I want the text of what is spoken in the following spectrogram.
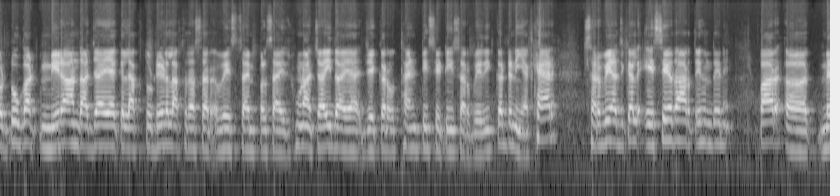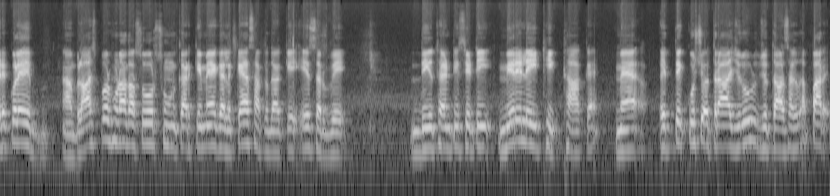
ਘੱਟੋ ਘੱਟ ਮੇਰਾ ਅੰਦਾਜ਼ਾ ਇਹ ਹੈ ਕਿ ਲੱਖ ਤੋਂ 1.5 ਲੱਖ ਦਾ ਸਰਵੇ ਸੈਂਪਲ ਸਾਈਜ਼ ਹੋਣਾ ਚਾਹੀਦਾ ਹੈ ਜੇਕਰ ਆਥੈਂਟਿਸਿਟੀ ਸਰਵੇ ਦੀ ਕੱਢਣੀ ਹੈ ਖੈਰ ਸਰਵੇ ਅੱਜਕੱਲ ਇਸੇ ਆਧਾਰ ਤੇ ਹੁੰਦੇ ਨੇ। ਪਰ ਮੇਰੇ ਕੋਲੇ ਅ, ਬਲਾਸਪੁਰ ਹੁਣਾਂ ਦਾ ਸੋਰਸ ਹੋਣ ਕਰਕੇ ਮੈਂ ਇਹ ਗੱਲ ਕਹਿ ਸਕਦਾ ਕਿ ਇਹ ਸਰਵੇ ਦੀ ਆਥੈਂਟਿਸਿਟੀ ਮੇਰੇ ਲਈ ਠੀਕ ਠਾਕ ਹੈ। ਮੈਂ ਇੱਥੇ ਕੁਝ ਇਤਰਾਜ਼ ਜ਼ਰੂਰ ਜਤਾ ਸਕਦਾ, ਪਰ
